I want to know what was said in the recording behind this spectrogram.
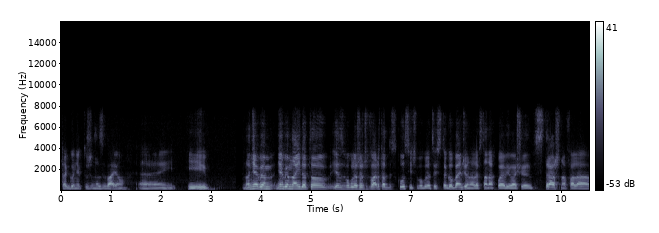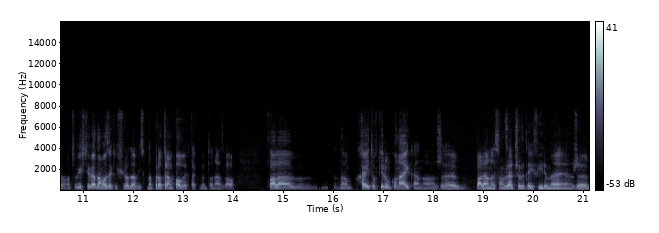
tak go niektórzy nazywają. E, I no nie wiem, nie wiem na ile to jest w ogóle rzecz warta dyskusji, czy w ogóle coś z tego będzie, no ale w Stanach pojawiła się straszna fala, oczywiście wiadomo z jakich środowisk, no pro-Trumpowych, tak bym to nazwał, fala no, hejtu w kierunku Nike'a, no, że palone są rzeczy tej firmy, że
